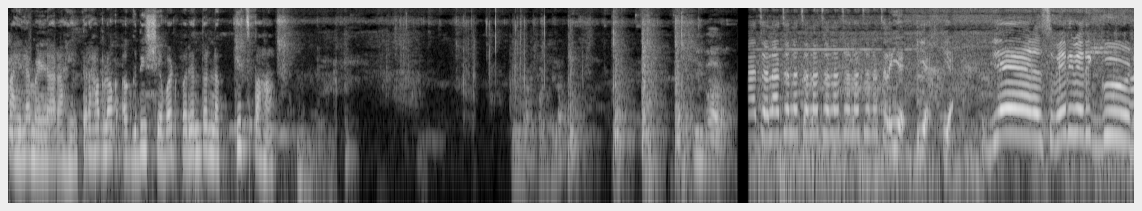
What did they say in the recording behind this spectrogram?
पाहायला मिळणार आहे. तर हा ब्लॉग अगदी शेवटपर्यंत नक्कीच पहा. चला चला चला चला चला चला चला ये ये ये. Yes very very good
